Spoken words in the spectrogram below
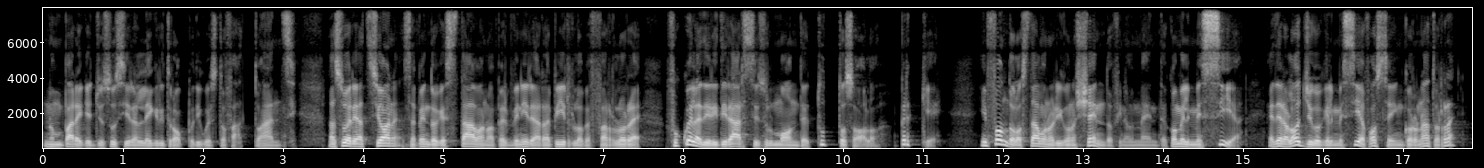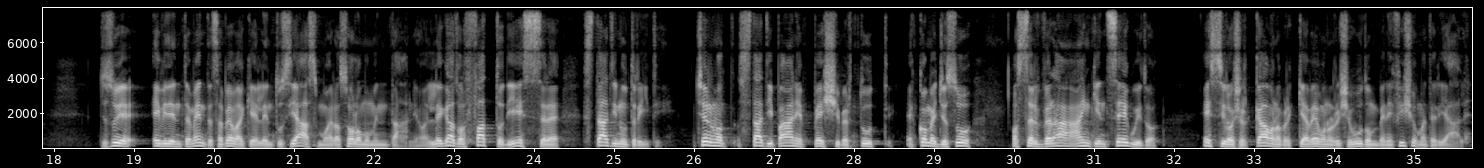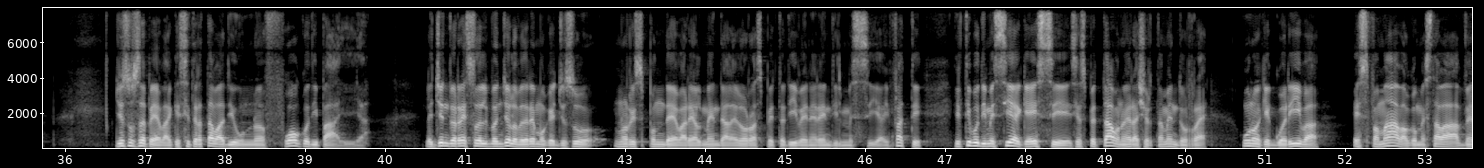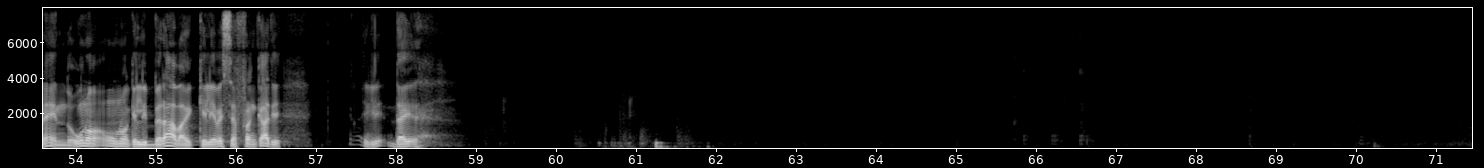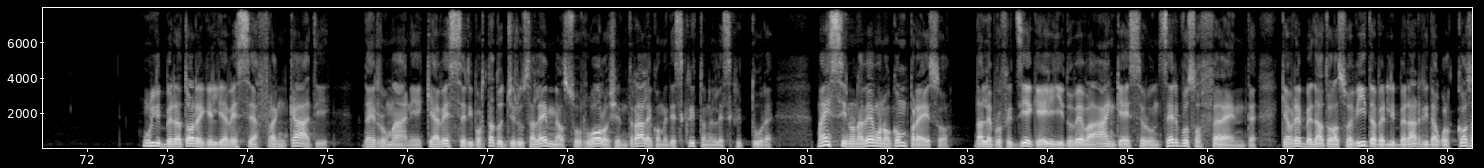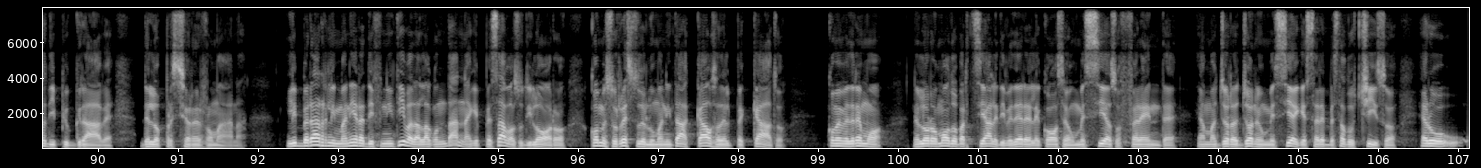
non pare che Gesù si rallegri troppo di questo fatto, anzi, la sua reazione, sapendo che stavano per venire a rapirlo per farlo re, fu quella di ritirarsi sul monte tutto solo. Perché? In fondo lo stavano riconoscendo finalmente come il Messia ed era logico che il Messia fosse incoronato re. Gesù evidentemente sapeva che l'entusiasmo era solo momentaneo e legato al fatto di essere stati nutriti. C'erano stati pani e pesci per tutti e come Gesù osserverà anche in seguito, essi lo cercavano perché avevano ricevuto un beneficio materiale. Gesù sapeva che si trattava di un fuoco di paglia. Leggendo il resto del Vangelo vedremo che Gesù non rispondeva realmente alle loro aspettative inerenti al Messia. Infatti il tipo di Messia che essi si aspettavano era certamente un re, uno che guariva e sfamava come stava avvenendo, uno, uno che liberava e che li avesse affrancati dai, un liberatore che li avesse affrancati dai romani e che avesse riportato Gerusalemme al suo ruolo centrale come descritto nelle scritture, ma essi non avevano compreso dalle profezie che egli doveva anche essere un servo sofferente, che avrebbe dato la sua vita per liberarli da qualcosa di più grave dell'oppressione romana, liberarli in maniera definitiva dalla condanna che pesava su di loro, come sul resto dell'umanità a causa del peccato. Come vedremo nel loro modo parziale di vedere le cose un messia sofferente e a maggior ragione un messia che sarebbe stato ucciso era,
